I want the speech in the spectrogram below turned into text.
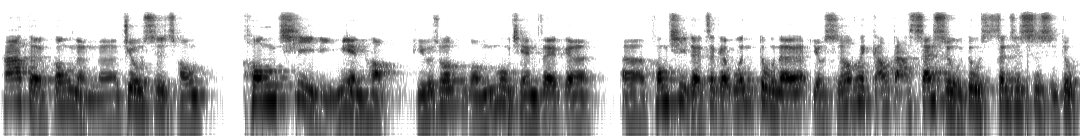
它的功能呢，就是从空气里面哈，比如说我们目前这个。呃，空气的这个温度呢，有时候会高达三十五度甚至四十度。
